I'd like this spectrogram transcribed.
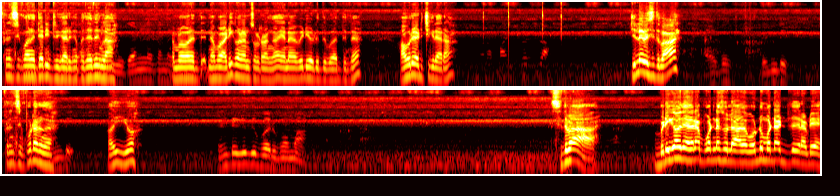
ஃப்ரெண்ட்ஸுக்கு பாருங்க தேடிட்டு இருக்காருங்க. இப்போ தெரியுதுங்களா? நம்ம நம்ம அடிக்க வேணாம்னு சொல்கிறாங்க ஏன்னா வீடியோ எடுத்து பார்த்துட்டு. அவரே அடிச்சுக்கிறாரா? ஜில்ல ரெண்டு ஃப்ரெண்ட்ஸுக்கு போட்டாருங்க. ஐயோ. ரெண்டு இது பாருப்போம்மா சிதுவா பிடிக்காவது எதனா போட்டேன்னு சொல்லு அதை ஒன்று மட்டும் எடுத்துக்கிறேன் அப்படியே.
